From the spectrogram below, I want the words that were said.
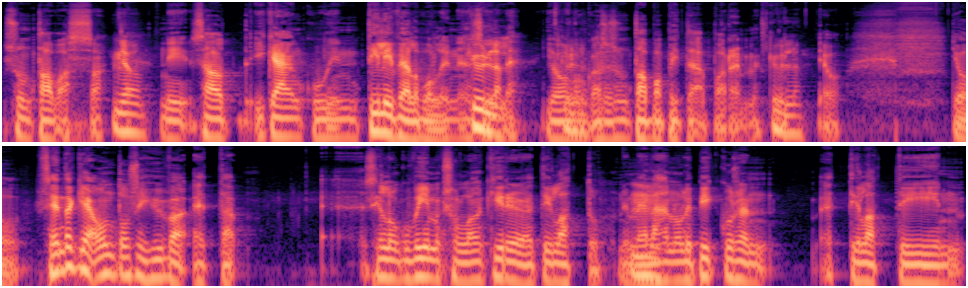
sun tavassa, Joo, niin sä oot ikään kuin tilivelvollinen Kyllä, sille, jolloin kyllä. se sun tapa pitää paremmin. kyllä. Joo. Joo. Sen takia on tosi hyvä, että silloin kun viimeksi ollaan kirjoja tilattu, niin Mm. mm. meillähän oli pikkusen, että tilattiin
